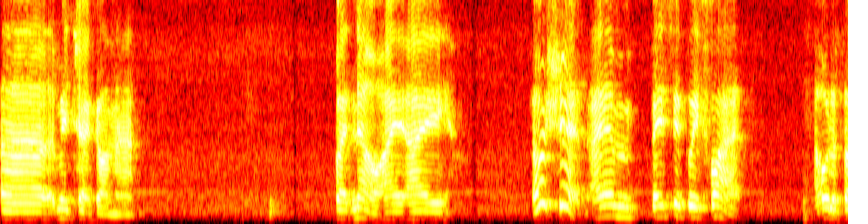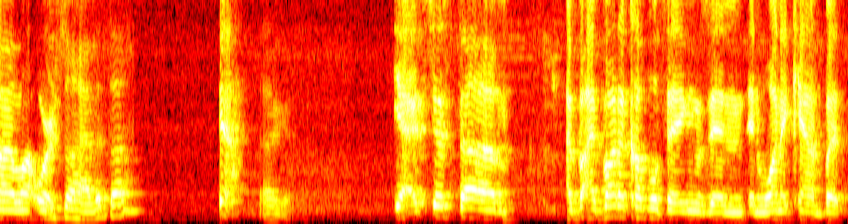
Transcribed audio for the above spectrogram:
uh, let me check on that. But no, I, I oh shit, I am basically flat. I would have thought a lot worse. You still have it though. Yeah, Okay. yeah. It's just um, I, I bought a couple things in in one account, but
